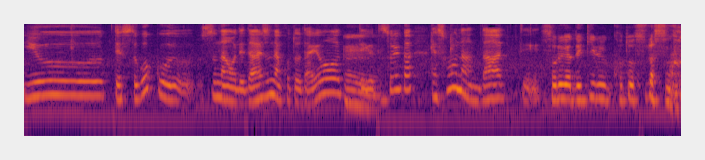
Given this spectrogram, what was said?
言うってすごく素直で大事なことだよって言って、うん。それが「えそうなんだ」って。それができることすらすごいん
